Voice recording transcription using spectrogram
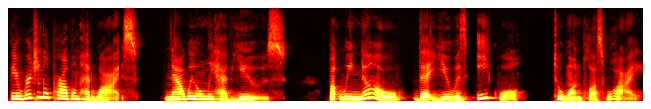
The original problem had y's. Now we only have u's. But we know that u is equal to 1 plus y.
